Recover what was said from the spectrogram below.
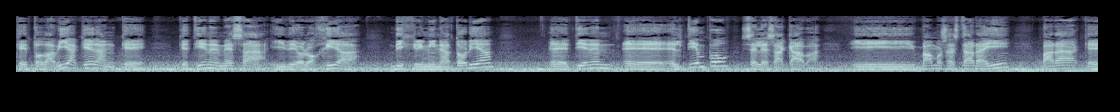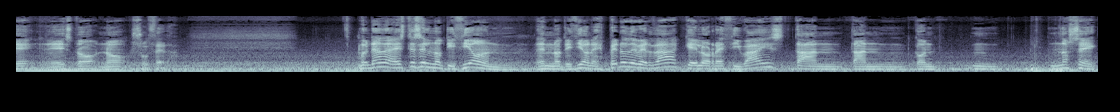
que todavía quedan que, que, tienen esa ideología discriminatoria eh, tienen eh, el tiempo se les acaba y vamos a estar ahí para que esto no suceda. Pues nada, este es el notición, el notición. Espero de verdad que lo recibáis tan, tan, con, mm, no sé,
